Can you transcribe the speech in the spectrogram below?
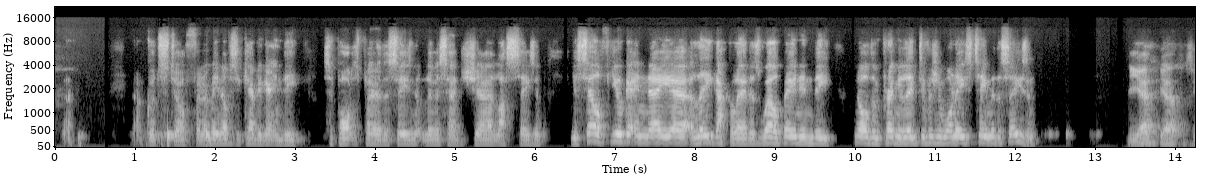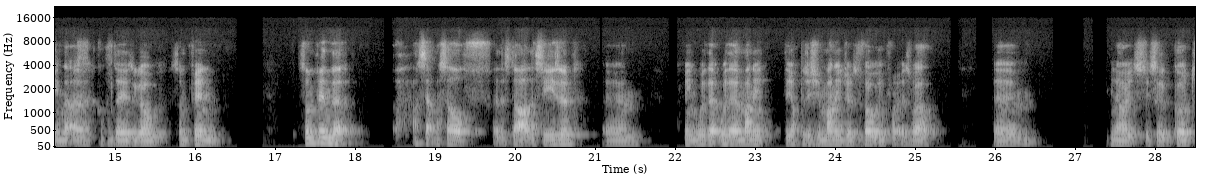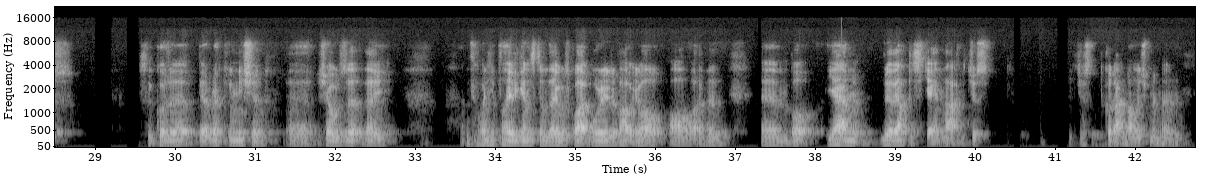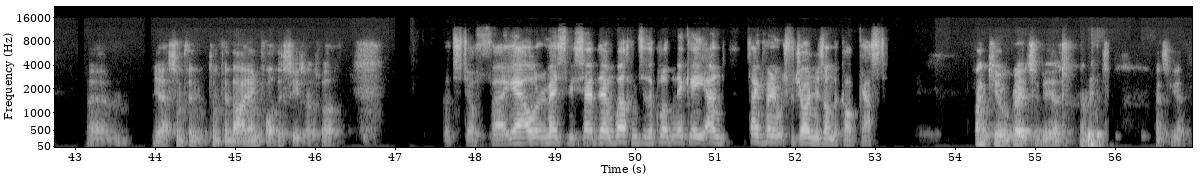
Yeah. good stuff. And I mean, obviously, Kevin getting the Supporters Player of the Season at Liversedge uh, last season. Yourself, you're getting a, uh, a league accolade as well, being in the Northern Premier League Division One East Team of the Season. Yeah, yeah, I've seen that a couple of days ago. Something, something that I set myself at the start of the season. Um, I think with it, with a man, the opposition managers voting for it as well. Um, you know, it's it's a good, it's a good uh, bit of recognition. Uh, shows that they, when you played against them, they was quite worried about you or, or whatever. Um, but yeah, I'm really happy to get in that. It's just, it's just good acknowledgement and um, yeah, something something that I aim for this season as well. Good stuff. Uh, yeah, all that remains to be said then. Welcome to the club, Nicky, and thank you very much for joining us on the podcast. Thank you. Great to be here. And thanks again.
